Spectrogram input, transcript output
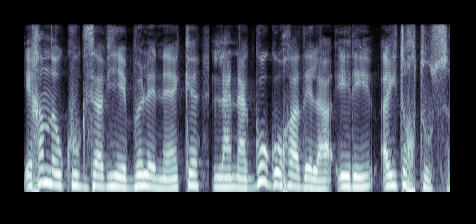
errandaukuk Xavier Belenek, lana gogorra dela ere aitortuz.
